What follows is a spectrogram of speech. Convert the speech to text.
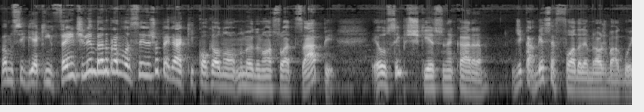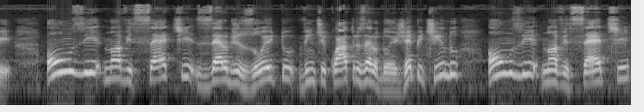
Vamos seguir aqui em frente. Lembrando para vocês, deixa eu pegar aqui qual é o número do nosso WhatsApp. Eu sempre esqueço, né, cara? De cabeça é foda lembrar os bagulho. 11 97 018 2402. Repetindo, 11 97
